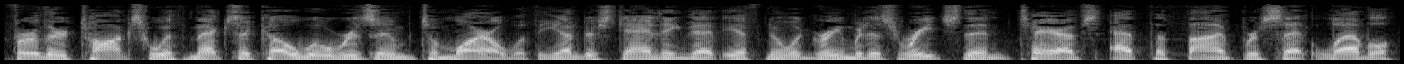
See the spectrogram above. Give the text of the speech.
further talks with Mexico will resume tomorrow with the understanding that if no agreement is reached, then tariffs at the 5% level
